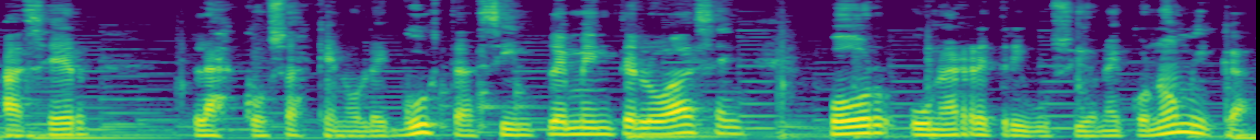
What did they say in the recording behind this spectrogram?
a hacer las cosas que no les gusta, simplemente lo hacen por una retribución económica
